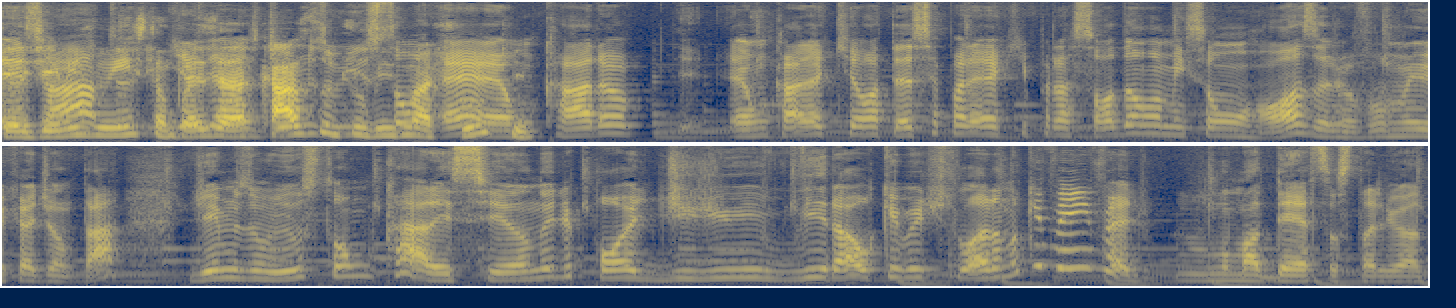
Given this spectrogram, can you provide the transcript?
tem James Winston, pois é, caso do Juiz machuque. É, um cara, é um cara que eu até separei aqui para só dar uma menção honrosa, já vou meio que adiantar. James Winston, cara, esse ano ele pode virar o QB titular ano que vem, velho. Numa dessas, tá ligado?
